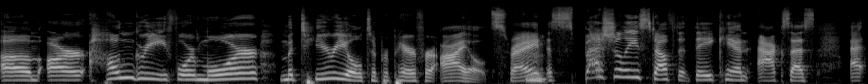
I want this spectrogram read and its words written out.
um, are hungry for more material to prepare for IELTS, right? Mm. Especially stuff that they can access at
